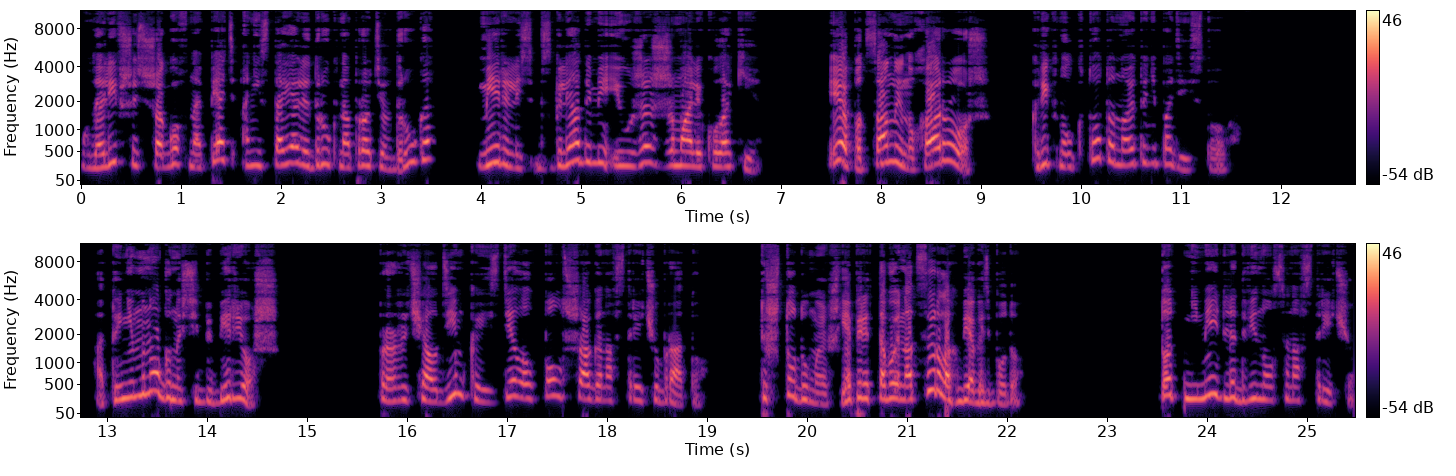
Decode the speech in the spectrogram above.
Удалившись шагов на пять, они стояли друг напротив друга, мерились взглядами и уже сжимали кулаки. «Э, пацаны, ну хорош!» — крикнул кто-то, но это не подействовало. «А ты немного на себе берешь!» прорычал Димка и сделал полшага навстречу брату. «Ты что думаешь, я перед тобой на цирлах бегать буду?» Тот немедля двинулся навстречу.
